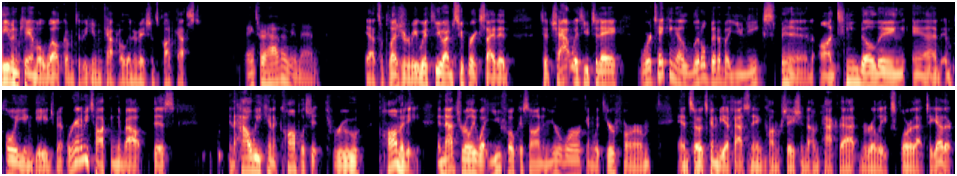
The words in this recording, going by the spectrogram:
Stephen Campbell, welcome to the Human Capital Innovations Podcast. Thanks for having me, man. Yeah, it's a pleasure to be with you. I'm super excited to chat with you today. We're taking a little bit of a unique spin on team building and employee engagement. We're going to be talking about this and how we can accomplish it through comedy. And that's really what you focus on in your work and with your firm. And so it's going to be a fascinating conversation to unpack that and really explore that together.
